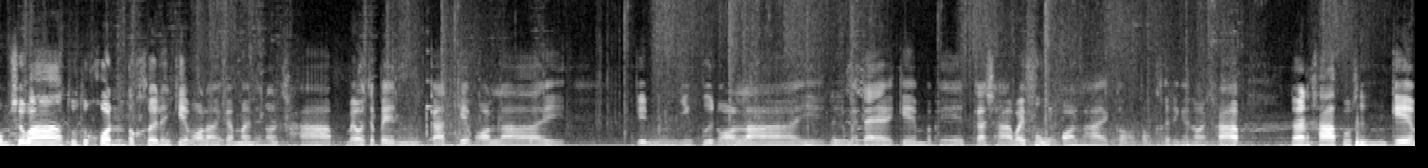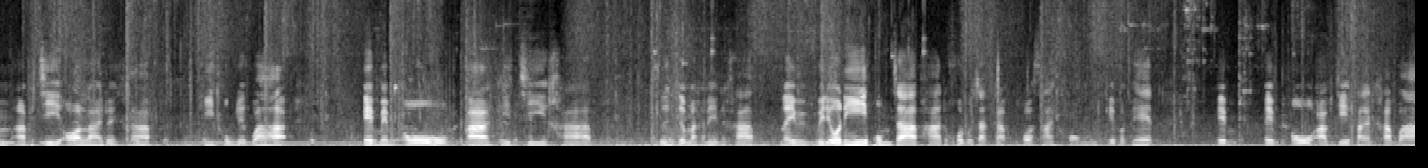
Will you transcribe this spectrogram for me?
ผมเชื่อว่าทุกๆคนต้องเคยเล่นเกมออนไลน์กันมาแน่นอนครับ ไม่ว่าจะเป็นการ์ดเกมออนไลน์ เกมยิงปืนออนไลน์ หรือแม้แต่เกมประเภทกาชาไว้ฝูออนไลน์ก็ต้องเคยเล่นกันแน่นอนครับนั่นครับรวมถึงเกม RPG ออนไลน์ด้วยครับ ที่ถูกเรียกว่า MMO RPG ครับ ซึ่งเกิดมาขนาดนี้นะครับ ในวิดีโอนี้ผมจะพาทุกคนรู้จักกับประวัติศาสตร์ของเกมประเภท MMO RPG ฟังกันครับว่า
